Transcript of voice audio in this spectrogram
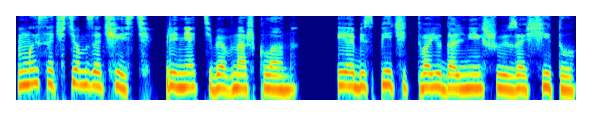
мы сочтем за честь принять тебя в наш клан и обеспечить твою дальнейшую защиту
